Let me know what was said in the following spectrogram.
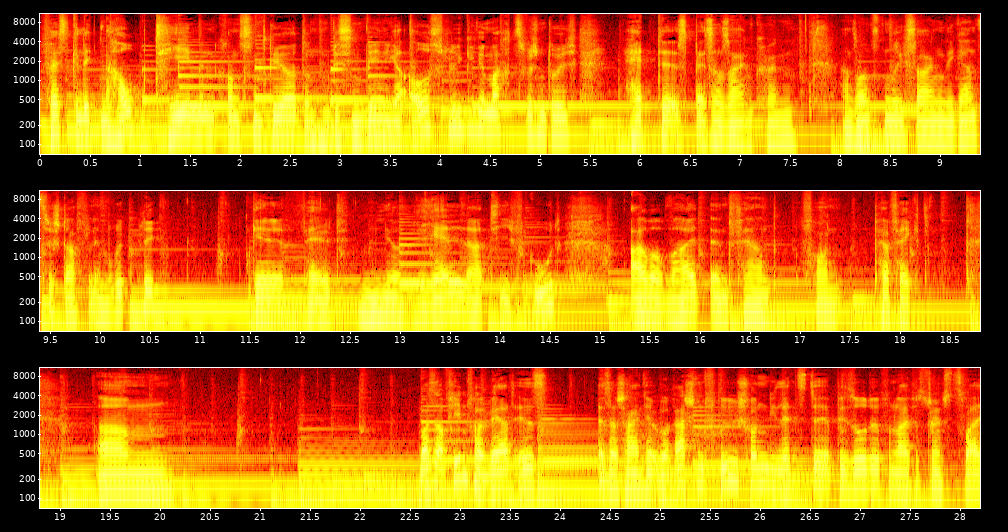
festgelegten Hauptthemen konzentriert und ein bisschen weniger Ausflüge gemacht zwischendurch, hätte es besser sein können. Ansonsten würde ich sagen, die ganze Staffel im Rückblick gefällt mir relativ gut, aber weit entfernt von perfekt. Ähm, was auf jeden Fall wert ist, es erscheint ja überraschend früh schon die letzte Episode von Life is Strange 2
